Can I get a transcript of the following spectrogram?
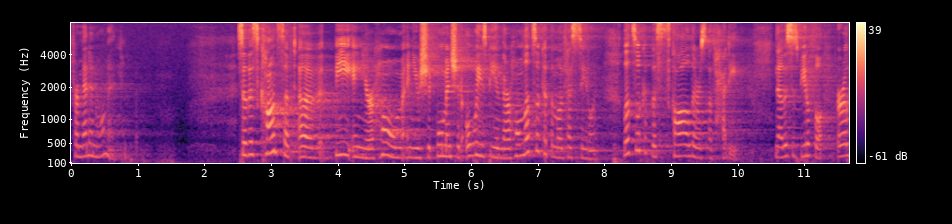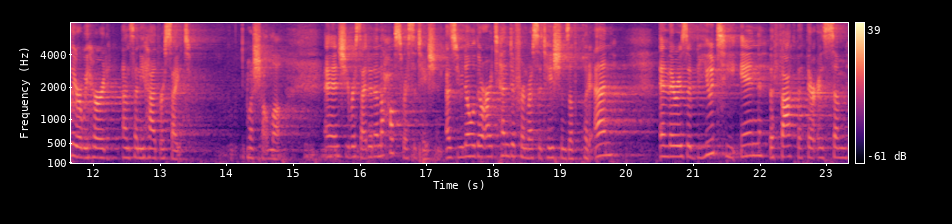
for men and women. So this concept of be in your home and you should women should always be in their home. Let's look at the mufassirun. Let's look at the scholars of hadith. Now this is beautiful. Earlier we heard Ansani had recite. MashaAllah. And she recited in the Hafs recitation. As you know, there are 10 different recitations of Quran. And there is a beauty in the fact that there is some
